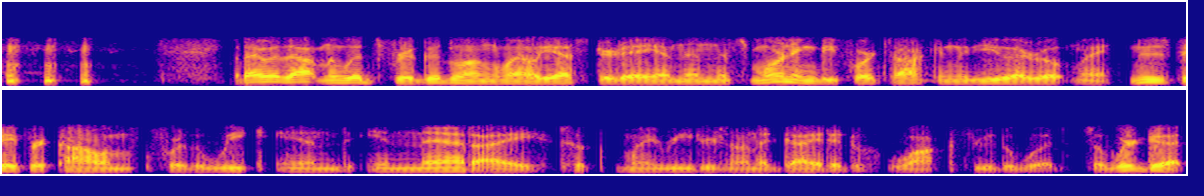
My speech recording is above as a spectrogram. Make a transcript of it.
but I was out in the woods for a good long while yesterday, and then this morning, before talking with you, I wrote my newspaper column for the week, and in that, I took my readers on a guided walk through the woods. So we're good.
